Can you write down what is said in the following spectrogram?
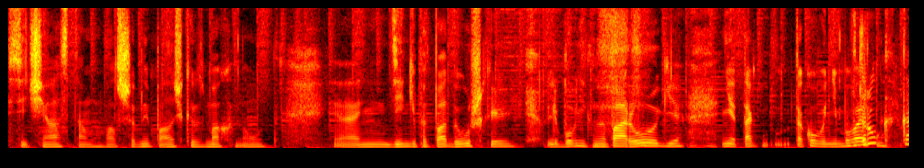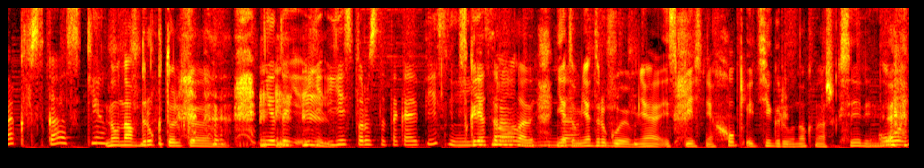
Сейчас там волшебной палочкой взмахнут, э, деньги под подушкой, любовник на пороге. Нет, так, такого не бывает. Вдруг, как в сказке. Ну, на вдруг только Нет, есть просто такая песня. и я Скрип, ну сразу- ладно. Нет, у меня другое. У меня из песни «Хоп» и «Тигры у ног наших сели». Ой,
